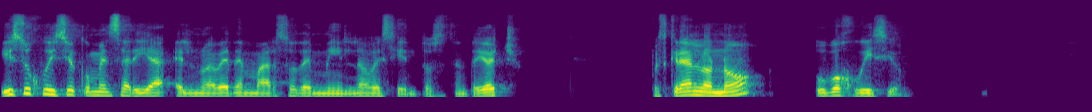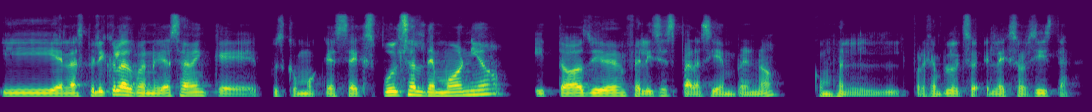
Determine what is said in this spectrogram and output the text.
y su juicio comenzaría el 9 de marzo de 1978. Pues créanlo o no, hubo juicio. Y en las películas, bueno, ya saben que pues como que se expulsa el demonio y todos viven felices para siempre, ¿no? Como el, por ejemplo, el exorcista.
